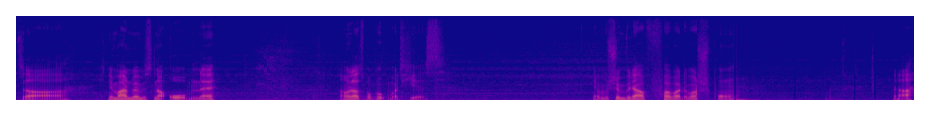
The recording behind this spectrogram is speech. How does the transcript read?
So, ich nehme an, wir müssen nach oben, ne? Aber lass mal gucken, was hier ist. Wir haben bestimmt wieder voll weit übersprungen. Ja,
